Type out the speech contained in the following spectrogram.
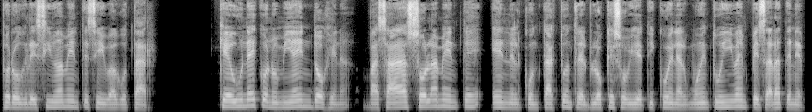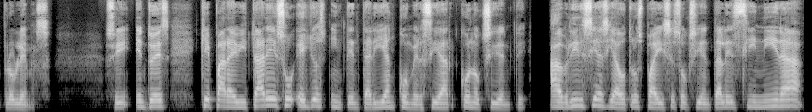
progresivamente se iba a agotar, que una economía endógena basada solamente en el contacto entre el bloque soviético en algún momento iba a empezar a tener problemas. ¿Sí? Entonces, que para evitar eso ellos intentarían comerciar con Occidente, abrirse hacia otros países occidentales sin ir a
